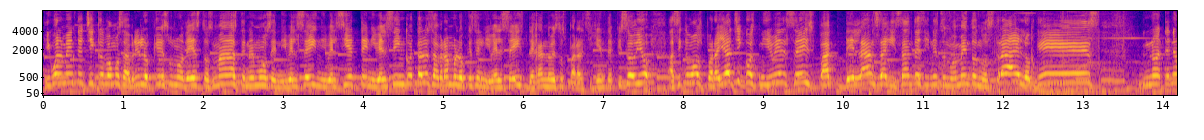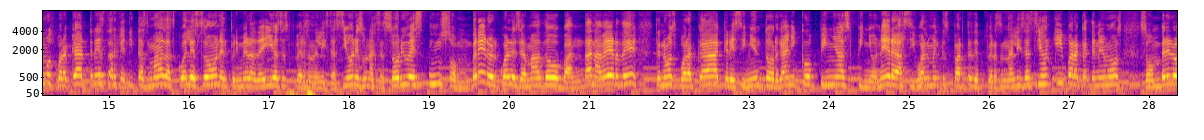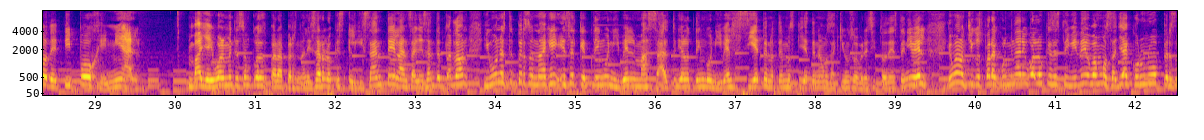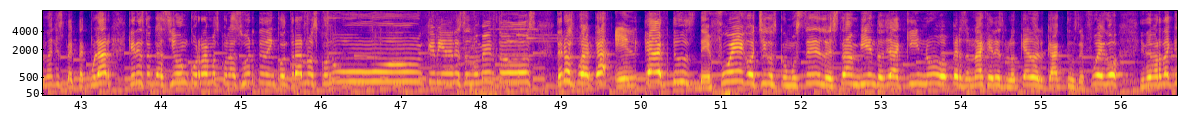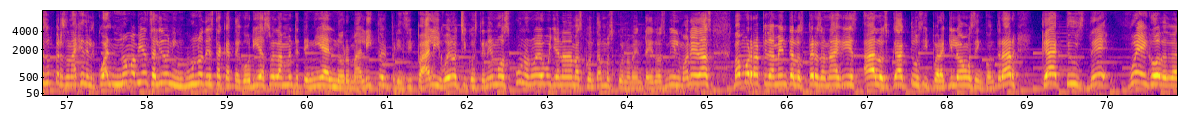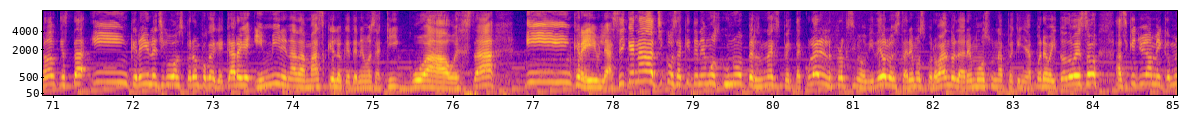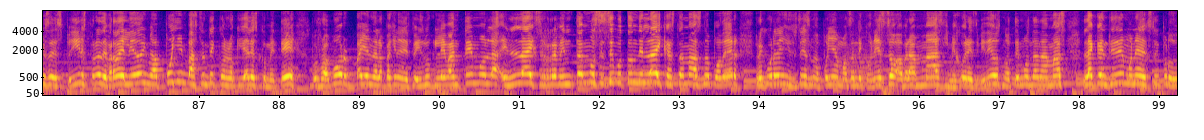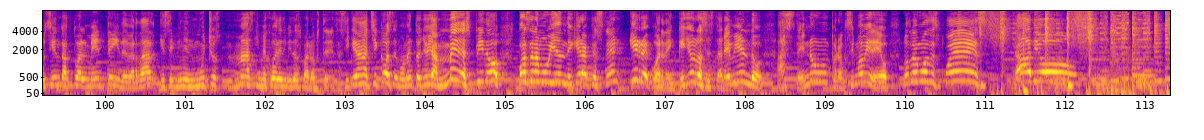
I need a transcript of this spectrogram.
Igualmente chicos vamos a abrir lo que es uno de estos más. Tenemos el nivel 6, nivel 7, nivel 5 Tal vez abramos lo que es el nivel 6 Dejando estos para el siguiente episodio. Así que vamos por allá chicos. Nivel 6 pack de lanza guisantes. Y en estos momentos nos trae lo que es... No, tenemos por acá tres tarjetitas más, las cuales son, el primero de ellos es personalización, es un accesorio, es un sombrero, el cual es llamado bandana verde. Tenemos por acá crecimiento orgánico, piñas piñoneras, igualmente es parte de personalización. Y por acá tenemos sombrero de tipo genial. Vaya, igualmente son cosas para personalizar lo que es el guisante, lanzaguisante, perdón. Y bueno, este personaje es el que tengo nivel más alto, ya lo tengo nivel 7 Notemos que ya tenemos aquí un sobrecito de este nivel. Y bueno chicos, para culminar igual lo que es este video Vamos allá con un nuevo personaje espectacular Que en esta ocasión corramos con la suerte de encontrarnos con un... que viene en estos momentos? Tenemos por acá el cactus de fuego, chicos Como ustedes lo están viendo ya aquí Nuevo personaje desbloqueado, el cactus de fuego. Y de verdad que es un personaje del cual no me habían salido ninguno de esta categoría Solamente tenía el normalito, el principal. Y bueno chicos, tenemos uno nuevo, ya nada más contamos con 92 mil monedas. Vamos rápidamente a los personajes, a los cactus Y por aquí lo vamos a encontrar Cactus de fuego, de verdad que está increíble chicos. Vamos a esperar un poco a que cargue. Y miren nada más que lo que tenemos aquí. Wow, está increíble. Así que nada chicos, aquí tenemos un nuevo personaje espectacular. En el próximo video lo estaremos probando Le haremos una pequeña prueba y todo eso. Así que yo ya me comienzo a despedir. Espero de verdad el día de hoy me apoyen bastante con lo que ya les comenté. Por favor, vayan a la página de Facebook Levantémosla en likes, reventamos ese botón de like hasta más no poder. Recuerden si ustedes me apoyan bastante con eso. Habrá más y mejores videos. Notemos nada más la cantidad de monedas que estoy produciendo actualmente De verdad que se vienen muchos más y mejores videos para ustedes Así que nada chicos, de momento yo ya me despido Pásenla muy bien donde quiera que estén Y recuerden que yo los estaré viendo hasta en un próximo video. Nos vemos después. Adiós.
